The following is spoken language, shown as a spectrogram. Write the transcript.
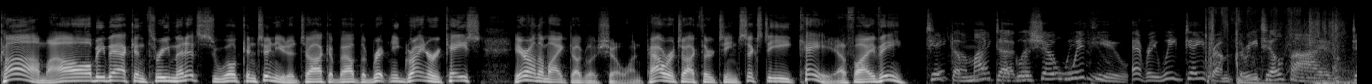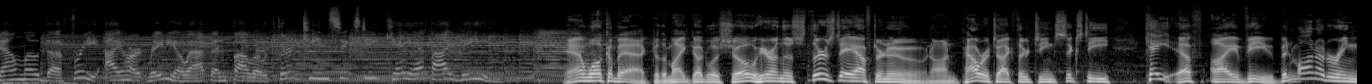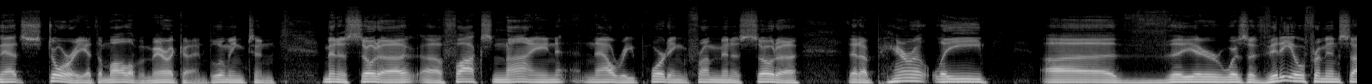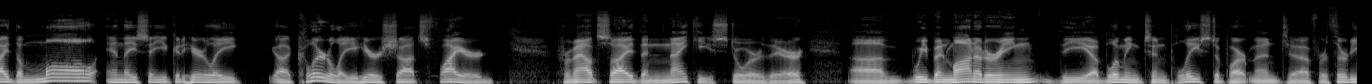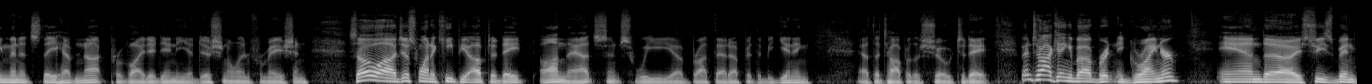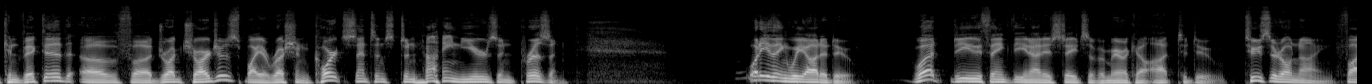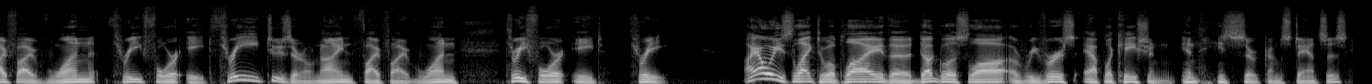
com. I'll be back in three minutes. We'll continue to talk about the Brittney Griner case here on the Mike Douglass Show on Power Talk 1360 KFIV. Take the Mike Douglass Show with you every weekday from 3 till 5. Download the free iHeartRadio app and follow 1360 KFIV. And welcome back to the Mike Douglass Show here on this Thursday afternoon on Power Talk 1360 KFIV. We've been monitoring that story at the Mall of America in Bloomington, Minnesota. Uh, Fox 9 now reporting from Minnesota that apparently Uh, there was a video from inside the mall, and they say you could hearly, uh, clearly hear shots fired from outside the Nike store there. Uh, we've been monitoring the uh, Bloomington Police Department uh, for 30 minutes. They have not provided any additional information. So I uh, just want to keep you up to date on that since we uh, brought that up at the beginning at the top of the show today. Been talking about Brittney Griner, and uh, she's been convicted of drug charges by a Russian court, sentenced to nine years in prison. What do you think we ought to do? What do you think the United States of America ought to do? 209 551 3483. 209 551 3483. I always like to apply the Douglass law of reverse application in these circumstances.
